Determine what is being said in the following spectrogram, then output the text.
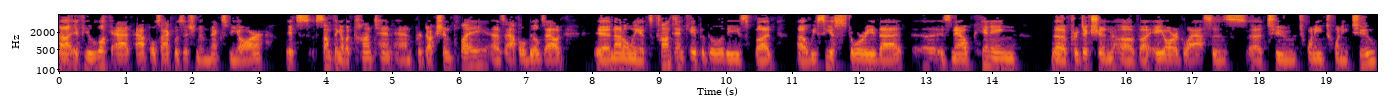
Uh, if you look at Apple's acquisition of NextVR, it's something of a content and production play as Apple builds out not only its content capabilities, but uh, we see a story that uh, is now pinning the prediction of uh, AR glasses uh, to 2022.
